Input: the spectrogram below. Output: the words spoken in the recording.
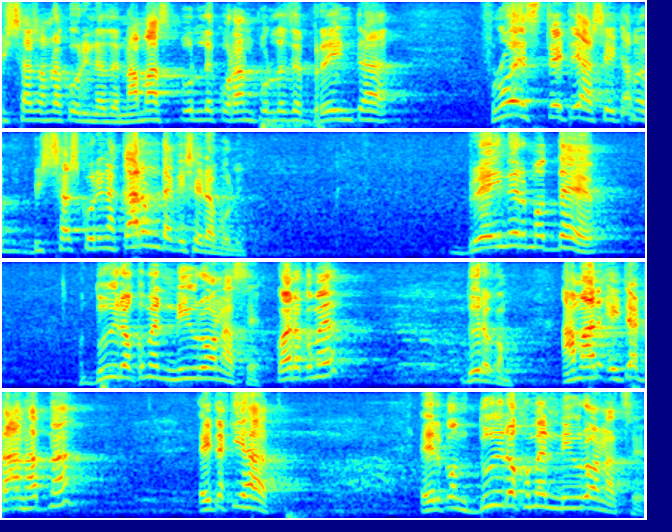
বিশ্বাস আমরা করি না যে নামাজ পড়লে, কোরআন পড়লে যে ব্রেনটা ফ্লো স্টেটে আসে, এটা আমরা বিশ্বাস করি না কারণটাকে সেটা বলি। ব্রেইনের মধ্যে দুই রকমের নিউরন আছে। কয় রকমের? দুই রকম। আমার এটা ডান হাত না? এটা কি হাত? এরকম দুই রকমের নিউরন আছে।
